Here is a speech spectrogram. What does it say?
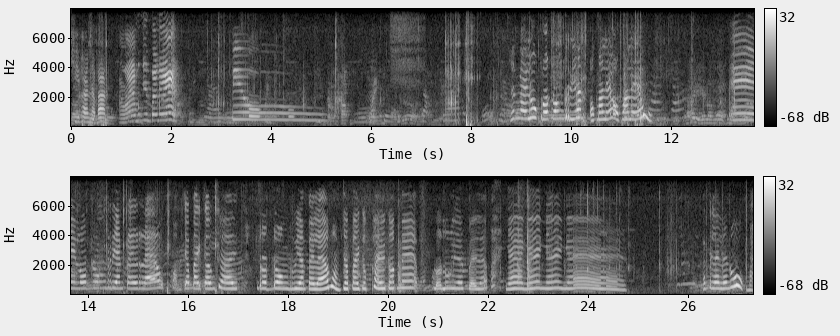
ขี่พาหนะบ้านเอาไว้มึงกินไปนี่ปิ้วนั่นไงลูกรถโรงเรียนออกมาแล้วออกมาแล้วเอ๊ะรถโรงเรียนไปแล้ว ผมจะไปกับใคร รถโรงเรียนไปแล้ว ผมจะไปกับใครกับแม่ รถโรงเรียนไปแล้ว แง่แง่แง่แง่ไม่เป็นไรนะลูก มา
